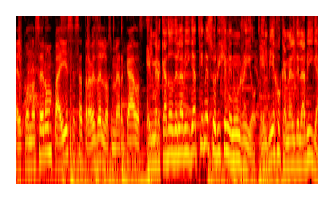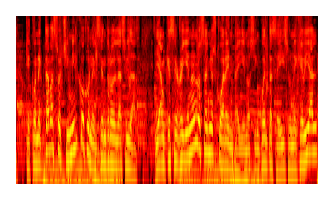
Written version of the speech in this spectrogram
El conocer un país es a través de los mercados. El mercado de la Viga tiene su origen en un río, el viejo canal de la Viga, que conectaba Xochimilco con el centro de la ciudad. Y aunque se rellenó en los años 40 y en los 50 se hizo un eje vial,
